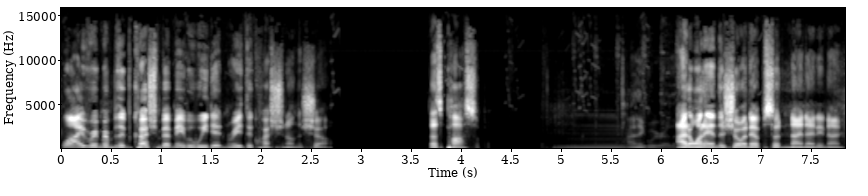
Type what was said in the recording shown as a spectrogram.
Well, I remember the question, but maybe we didn't read the question on the show. That's possible. Mm, I think we read that. I don't want to end the show on episode 999.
